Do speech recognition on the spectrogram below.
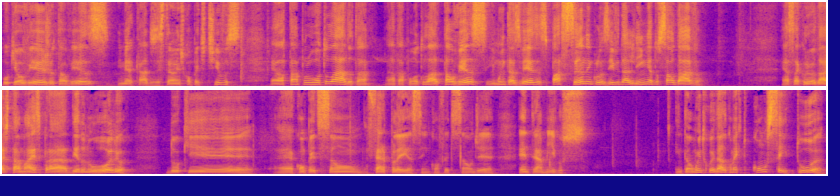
O que eu vejo, talvez, em mercados extremamente competitivos, ela está para o outro lado, tá? Ela está para o outro lado. Talvez, e muitas vezes, passando inclusive da linha do saudável. Essa crueldade está mais para dedo no olho do que é, competição fair play, assim, competição de entre amigos. Então, muito cuidado como é que tu conceitua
